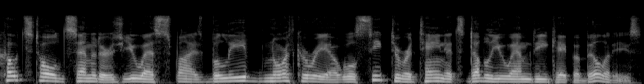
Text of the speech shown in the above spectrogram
Coats told senators U.S. spies believed North Korea will seek to retain its WMD capabilities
